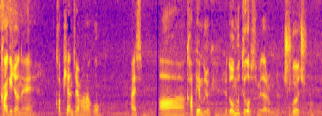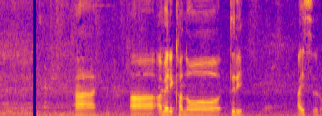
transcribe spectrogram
가기 전에 커피 한 잔 하고. 가겠습니다. 아 카페인 부족해. 너무 뜨겁습니다 여러분들. 죽어요 죽어. 하이 아 아메리카노 3 아이스로.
